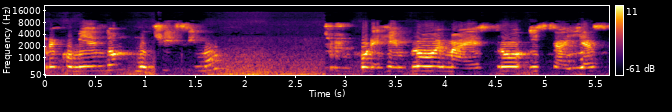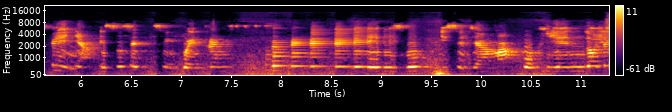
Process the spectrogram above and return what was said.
recomiendo muchísimo, por ejemplo, el maestro Isaías Peña. Esto se, se encuentra en Facebook y se llama Cogiéndole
